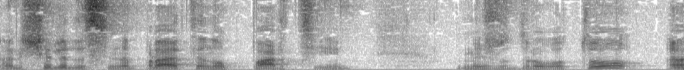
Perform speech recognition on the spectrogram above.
решили да си направят едно парти, между другото, а,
